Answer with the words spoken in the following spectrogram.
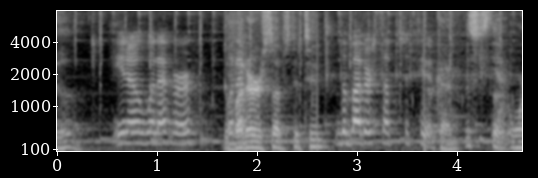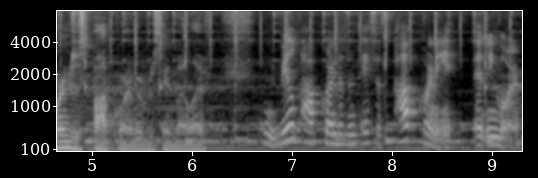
Ugh. You know, whatever. The whatever butter substitute. The butter substitute. Okay, this is the orangest popcorn I've ever seen in my life. Real popcorn doesn't taste as popcorny anymore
